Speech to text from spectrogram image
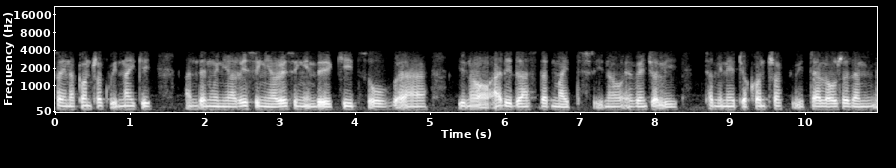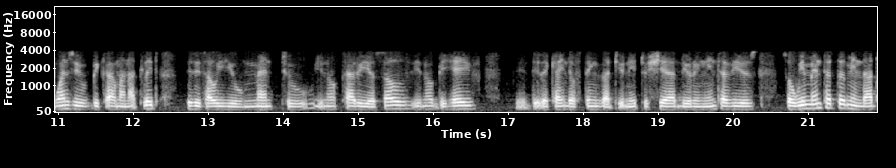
signed a contract with Nike and then when you're racing, you're racing in the kits of, uh, you know, Adidas that might, you know, eventually terminate your contract. We tell also them once you become an athlete, this is how you meant to, you know, carry yourself, you know, behave, the, the kind of things that you need to share during interviews. So we mentor them in that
